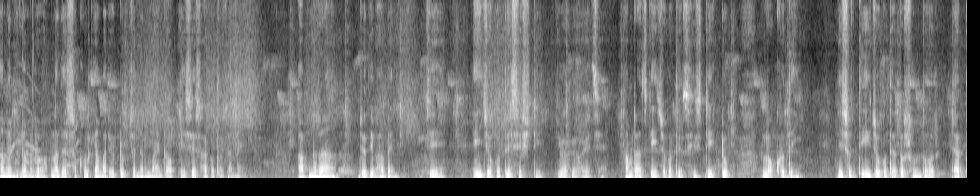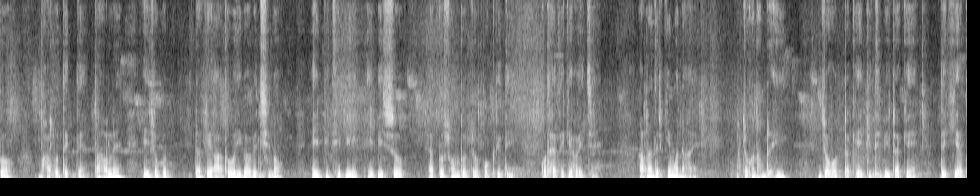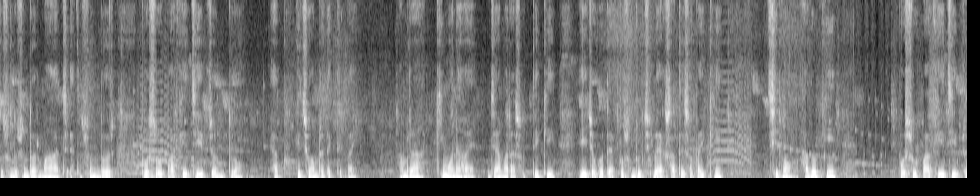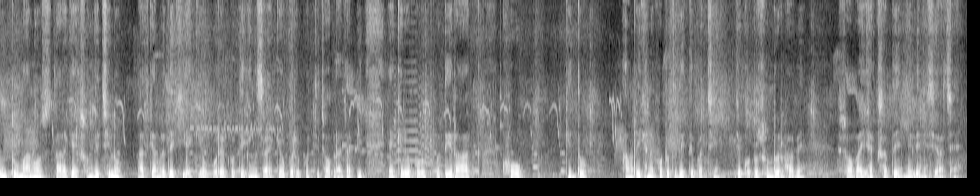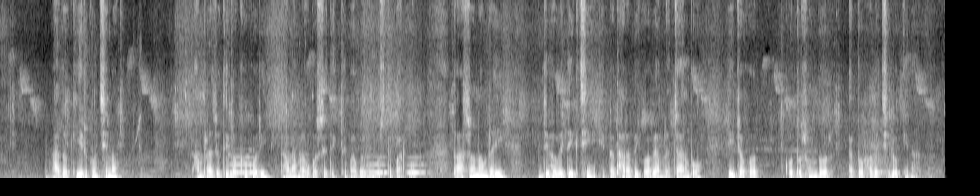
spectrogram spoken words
আমি মিলনর আপনাদের সকলকে আমার ইউটিউব চ্যানেল মাইন্ড অফ পিসে স্বাগত জানাই। আপনারা যদি ভাবেন যে এই জগতের সৃষ্টি কীভাবে হয়েছে, আমরা আজকে এই জগতের সৃষ্টি একটু লক্ষ্য দিই। যে সত্যি এই জগৎ এত সুন্দর, এত ভালো দেখতে। তাহলে এই জগৎটাকে আদৌ এইভাবে ছিল? এই পৃথিবী, এই বিশ্ব, এত সৌন্দর্য, প্রকৃতি কোথায় থেকে হয়েছে? আপনাদের কি মনে হয়, যখন আমরা এই জগৎটাকে, এই পৃথিবীটাকে দেখি এত সুন্দর সুন্দর মাছ, এত সুন্দর পশু, পাখি, জীবজন্তু, এত কিছু আমরা দেখতে পাই। আমরা কি মনে হয় যে আমরা সত্যি কি এই জগৎ এত সুন্দর ছিল, একসাথে সবাই কি ছিল? আদৌ কি পশু, পাখি, জীবজন্তু, মানুষ তারা কি একসঙ্গে ছিল? আজকে আমরা দেখি একে অপরের প্রতি হিংসা, একে অপরের প্রতি ঝগড়াঝাটি, একের অপর প্রতি রাগ, ক্ষোভ। কিন্তু আমরা এখানে ফটোতে দেখতে পাচ্ছি যে কত সুন্দরভাবে সবাই একসাথে মিলেমিশে আছে। আদৌ কি এরকম ছিল? আমরা যদি লক্ষ্য করি, তাহলে আমরা অবশ্যই দেখতে পাবো এবং বুঝতে পারব। তো আসুন আমরা এই যেভাবে দেখছি, এটা ধারাবাহিকভাবে আমরা জানব এই জগৎ কত সুন্দর, এতভাবে ছিল কিনা।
